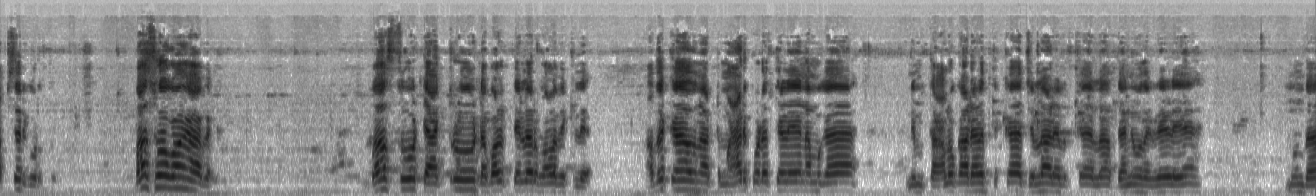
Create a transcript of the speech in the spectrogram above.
ಆಫೀಸರ್ ಗುರುತು. ಬಸ್ ಹೋಗುವಂಗ ಆಗ್ಬೇಕು. ಬಸ್ಸು, ಟ್ಯಾಕ್ಟ್ರು, ಡಬಲ್ ಟೇಲರ್ ಹೊಳಬೇಕಿಲ್ಲ ಅದಕ್ಕೆ ಅದನ್ನ ಅಷ್ಟು ಮಾಡಿಕೊಡತ್ತೇಳಿ ನಮ್ಗೆ ನಿಮ್ಮ ತಾಲೂಕು ಆಡಳಿತಕ್ಕೆ ಜಿಲ್ಲಾಡಳಿತಕ್ಕೆ ಎಲ್ಲ ಧನ್ಯವಾದಗಳು ಹೇಳಿ. ಮುಂದೆ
